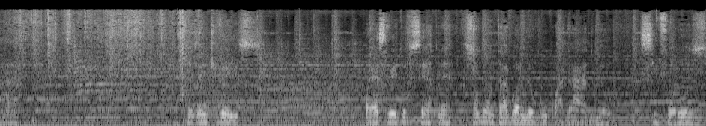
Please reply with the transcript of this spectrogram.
Ah. Depois a gente vê isso. Parece que veio tudo certo, né? Só montar agora meu gol quadrado, meu sinforoso.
